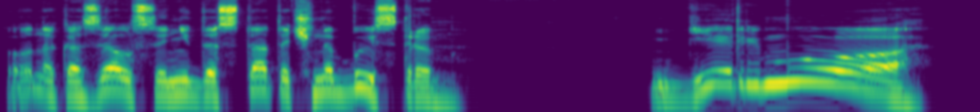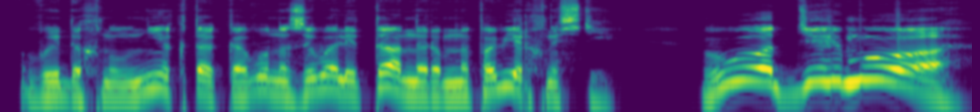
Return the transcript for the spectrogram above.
он оказался недостаточно быстрым. «Дерьмо!» — выдохнул некто, кого называли Таннером на поверхности. «Вот дерьмо!»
